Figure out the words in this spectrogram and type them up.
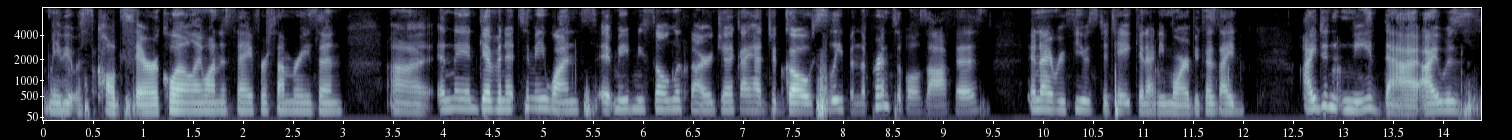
maybe it was called Seroquel, I want to say, for some reason. Uh, and they had given it to me once. It made me so lethargic. I had to go sleep in the principal's office, and I refused to take it anymore because I, I didn't need that. I was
